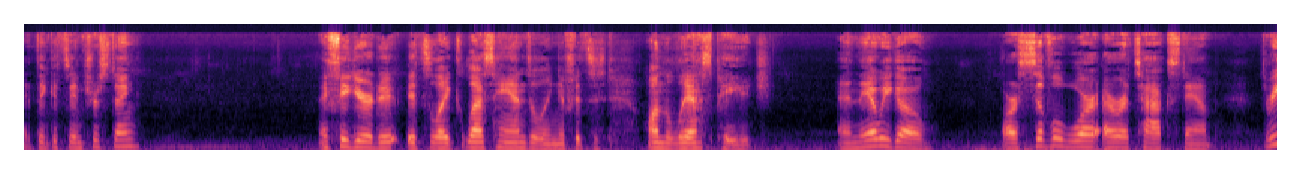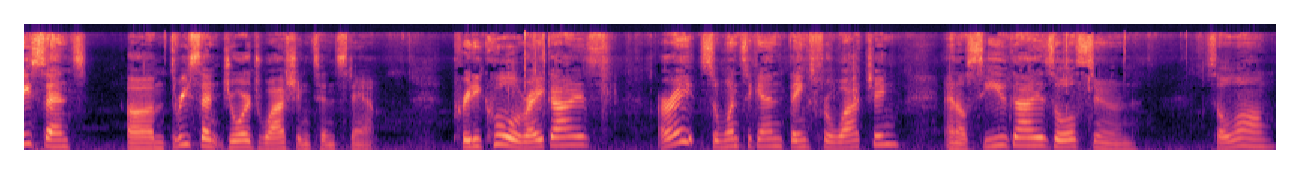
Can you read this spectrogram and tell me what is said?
I think it's interesting. I figured it, it's like less handling if it's on the last page. And there we go. Our Civil War era tax stamp. Three cents, um, three cent George Washington stamp. Pretty cool, right guys? All right, so once again, thanks for watching, and I'll see you guys all soon. So long.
